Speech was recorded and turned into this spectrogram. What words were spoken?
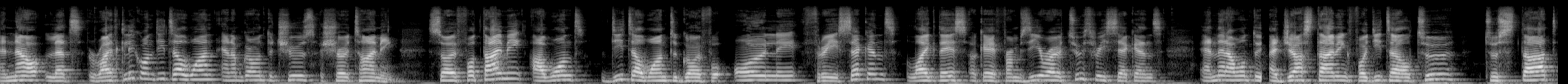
And now let's right click on detail 1 and I'm going to choose show timing. So for timing, I want detail 1 to go for only 3 seconds like this, okay, from 0 to 3 seconds. And then I want to adjust timing for detail 2 to start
